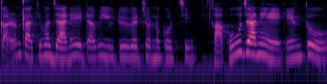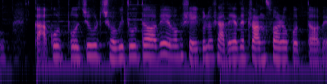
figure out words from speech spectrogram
কারণ কাকিমা জানে, এটা আমি ইউটিউবের জন্য করছি। কাকুও জানে, কিন্তু কাকুর প্রচুর ছবি তুলতে হবে এবং সেইগুলো সাথে সাথে ট্রান্সফারও করতে হবে।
